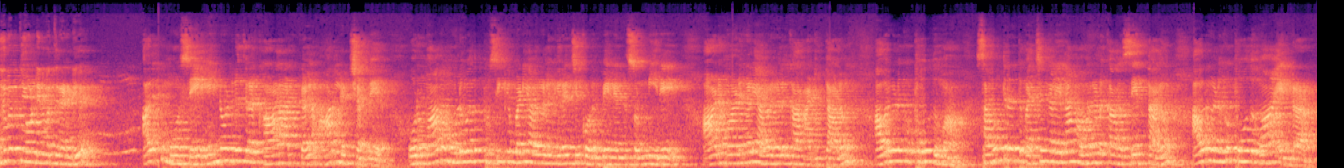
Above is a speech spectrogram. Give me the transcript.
இருபத்தி ஒன்று இருபத்தி ரெண்டு. அதுக்கு மோசே என்னோடு இருக்கிற காலாட்கள் ஆறு லட்சம் பேர். ஒரு மாதம் முழுவதும் புசிக்கும்படி அவர்களுக்கு இறைச்சி கொடுப்பேன் என்று சொன்னீரே. ஆடு மாடுகளை அவர்களுக்காக அடித்தாலும் அவர்களுக்கு போதுமா? சமுத்திரத்து மச்சங்களை அவர்களுக்காக சேர்த்தாலும் அவர்களுக்கு போதுமா? என்றார்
